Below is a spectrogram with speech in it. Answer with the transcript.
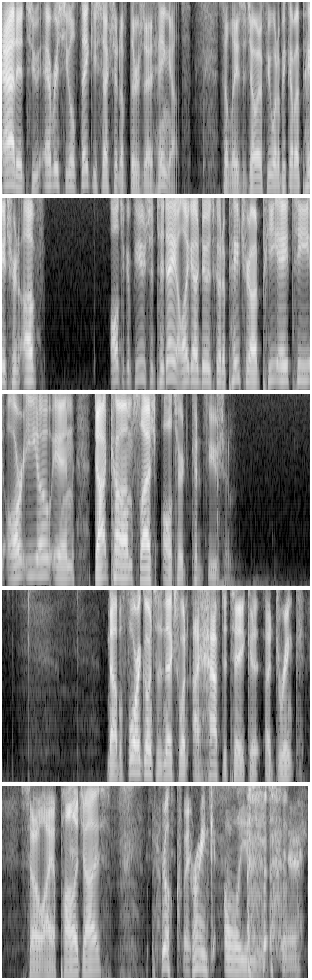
added to every single thank you section of Thursday Night Hangouts. So, ladies and gentlemen, if you want to become a patron of Altered Confusion today, all you got to do is go to Patreon, P-A-T-R-E-O-N dot com slash altered confusion. Now, before I go into the next one, I have to take a, a drink, so I apologize real quick. Drink all you need, sir.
